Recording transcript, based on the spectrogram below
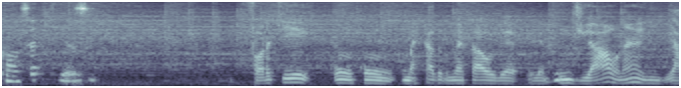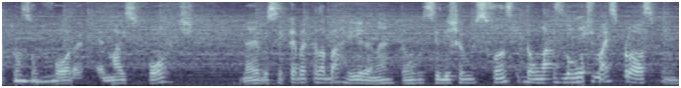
Com certeza. Fora que com, com o mercado do metal ele é, ele é mundial, né? E a atuação uhum. fora é mais forte, né? Você quebra aquela barreira, né? Então você deixa os fãs que estão mais longe mais próximos. Né?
